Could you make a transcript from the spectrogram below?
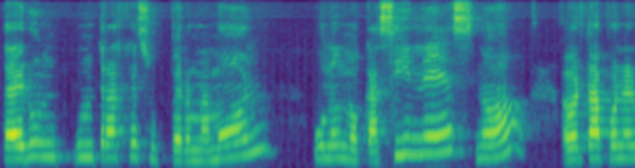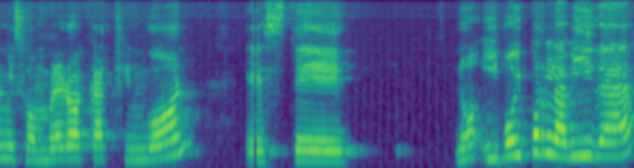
traer un, un traje super mamón, unos mocasines, ¿no? Ahorita voy a poner mi sombrero acá chingón, este, ¿no? Y voy por la vida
